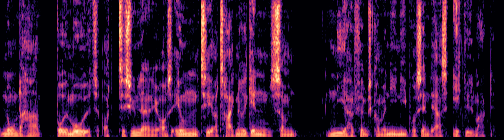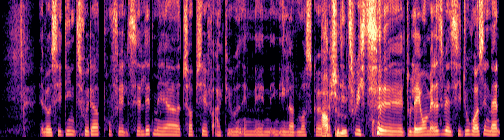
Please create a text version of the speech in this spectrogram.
nogen, der har både modet og til synligheden jo også evnen til at trække noget igennem, som 99,99 procent af os ikke vil magte. Jeg vil også sige, at din Twitter-profil ser lidt mere topchef-agtig ud, end, end, end Elon Musk. Absolut. De tweets, øh, du laver. Men ellers vil jeg sige, at du er også en mand,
